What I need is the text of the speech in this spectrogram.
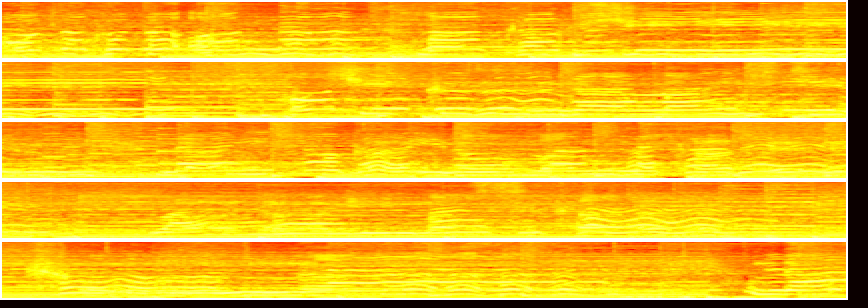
男と女摩訶不思議。星屑が舞い散る大都会の真ん中で笑いますか？こんなラ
